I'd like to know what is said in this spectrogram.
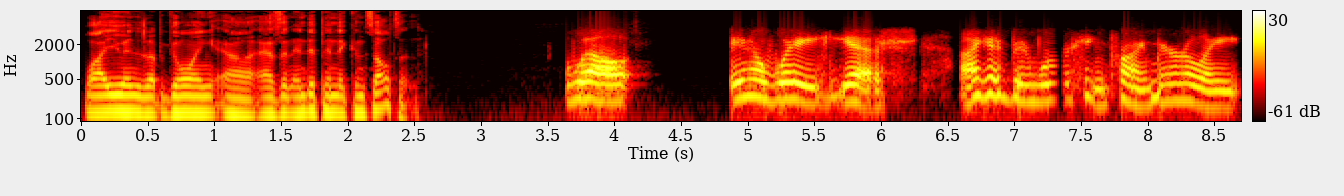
while you ended up going uh, as an independent consultant? Well, in a way, yes. I had been working primarily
